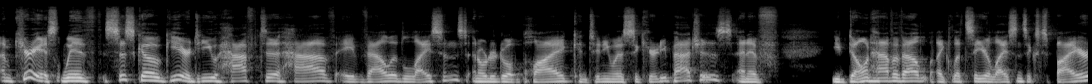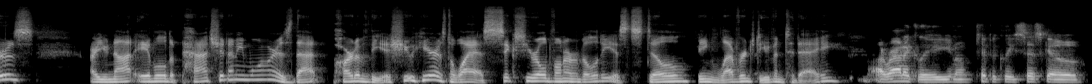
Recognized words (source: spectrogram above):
I'm curious with Cisco gear, do you have to have a valid license in order to apply continuous security patches? And if you don't have a valid, like let's say your license expires, are you not able to patch it anymore? Is that part of the issue here as to why a six year old vulnerability is still being leveraged even today? Ironically, you know, typically Cisco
